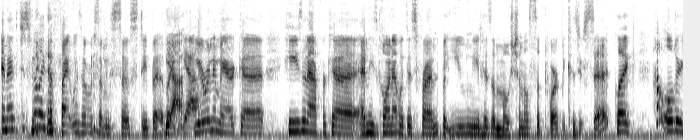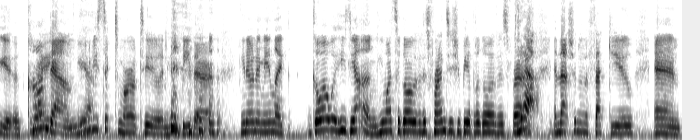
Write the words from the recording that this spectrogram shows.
And I just feel like the fight was over something so stupid. Like, Yeah. Yeah. you're in America, he's in Africa, and he's going out with his friends, but you need his emotional support because you're sick. Like, how old are you? Calm Right. down. You're Yeah. gonna be sick tomorrow too, and he'll be there. you know what I mean? Like, go out with. He's young. He wants to go out with his friends. He should be able to go out with his friends. Yeah. and that shouldn't affect you and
